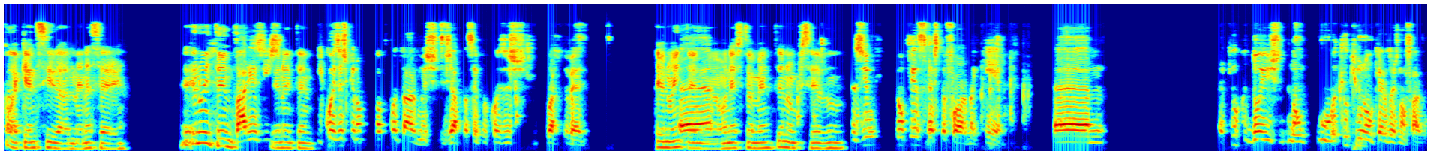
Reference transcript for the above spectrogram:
Qual é que é a necessidade, man? A sério. Eu não entendo. Várias e, eu não entendo. e coisas que eu não posso contar, mas já passei por coisas do quarto velho. Eu não entendo, uh, honestamente, eu não percebo. Mas eu, eu penso desta forma, que é um, aquilo que dois não, aquilo que um não quer, dois não fazem.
